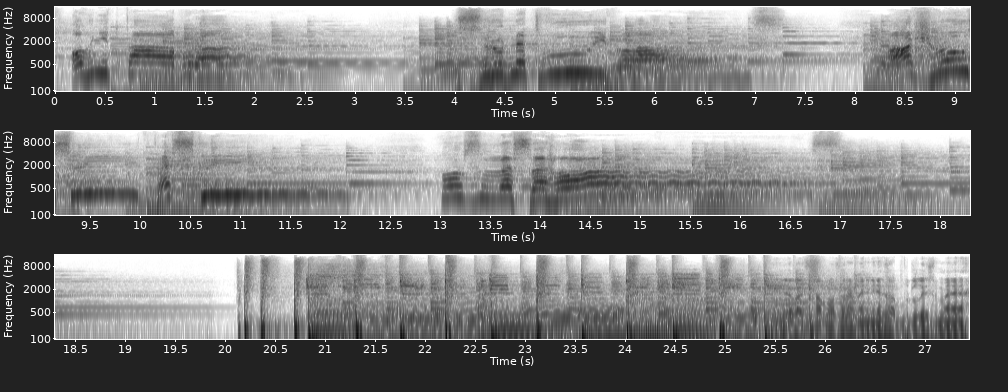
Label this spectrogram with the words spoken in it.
v ohni tábora zrudne tvůj vlás, až houslí tesklí ozve se hlas. Samozrejme, nezabudli sme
